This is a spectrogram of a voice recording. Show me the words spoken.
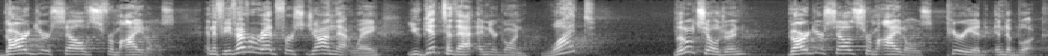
guard yourselves from idols. And if you've ever read First John that way, you get to that and you're going, what? Little children, guard yourselves from idols, period, end of book,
